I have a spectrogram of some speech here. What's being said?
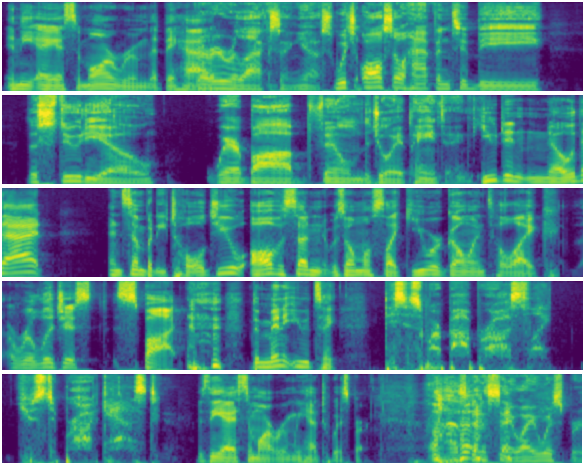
in the ASMR room that they had. Very relaxing, yes. Which also happened to be the studio where Bob filmed The Joy of Painting. you didn't know that and somebody told you, all of a sudden it was almost like you were going to like a religious spot. the minute you would say, This is where Bob Ross like used to broadcast. It was the ASMR room we had to whisper. I was going to say, why whisper.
